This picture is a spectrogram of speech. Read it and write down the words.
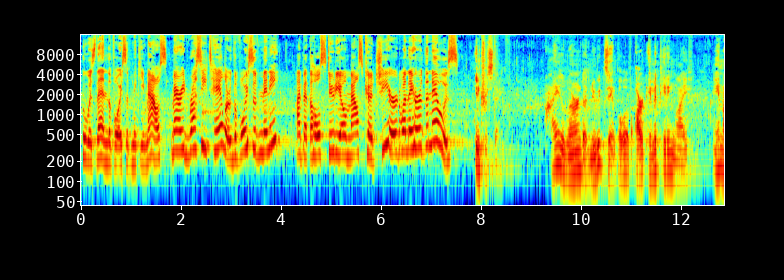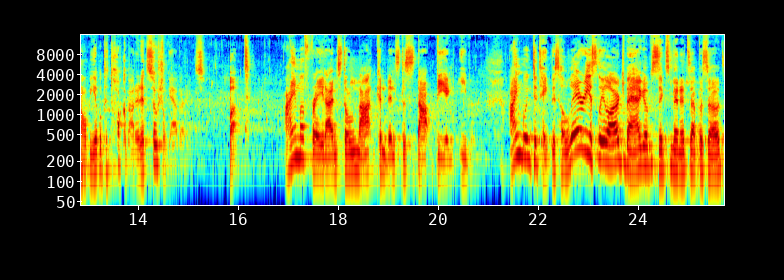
who was then the voice of Mickey Mouse, married Russi Taylor, the voice of Minnie? I bet the whole studio mouse could cheered when they heard the news. Interesting. I learned a new example of art imitating life, and I'll be able to talk about it at social gatherings. But I'm afraid I'm still not convinced to stop being evil. I'm going to take this hilariously large bag of six minutes episodes,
